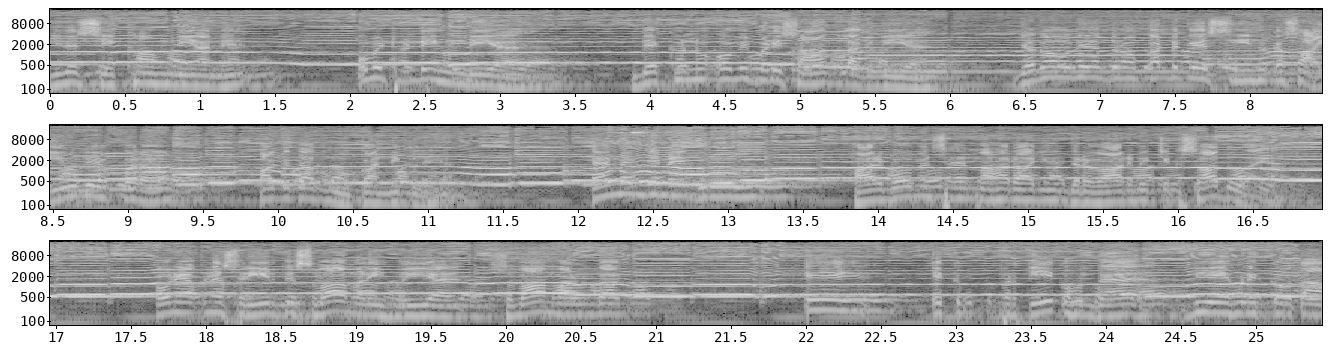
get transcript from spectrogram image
ਜਿਹਦੇ ਸੇਖਾਂ ਹੁੰਦੀਆਂ ਨੇ, ਉਹ ਵੀ ਠੰਡੀ ਹੁੰਦੀ ਹੈ। ਦੇਖਣ ਨੂੰ ਉਹ ਵੀ ਬੜੀ ਸ਼ਾਂਤ ਲੱਗਦੀ ਹੈ। ਜਦੋਂ ਉਹਦੇ ਅੰਦਰੋਂ ਕੱਢ ਕੇ ਸੀਖ ਕਸਾਈ ਉਹਦੇ ਉੱਪਰ, ਅੱਗ ਦਾ ਮੌਕਾ ਨਿਕਲਿਆ। ਐਵੇਂ ਜਿਵੇਂ ਗੁਰੂ ਹਰਗੋਬਿੰਦ ਸਾਹਿਬ ਮਹਾਰਾਜ ਦੇ ਦਰਬਾਰ ਵਿੱਚ ਇੱਕ ਸਾਧੂ ਆਇਆ। ਉਹਨੇ ਆਪਣੇ ਸਰੀਰ ਤੇ ਸਵਾਹ ਮਲੀ ਹੋਈ ਹੈ। ਸਵਾਹ ਮਰਨ ਦਾ ਇਹ ਇੱਕ ਪ੍ਰਤੀਕ ਹੁੰਦਾ ਹੈ ਵੀ ਇਹ ਹੁਣ ਇੱਕ ਤਾਂ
